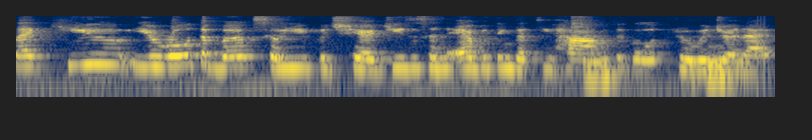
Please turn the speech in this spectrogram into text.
like you you wrote the book so you could share Jesus and everything that you have mm-hmm. to go through with mm-hmm. your life.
